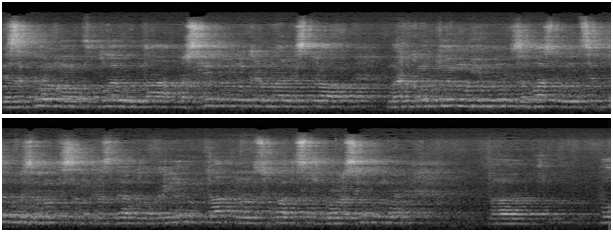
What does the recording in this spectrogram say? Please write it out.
незаконного впливу на розслідування кримінальних справ. Ми рекомендуємо йому за власною ініціативою звернутися до президента України та ініціювати службове розслідування е, по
